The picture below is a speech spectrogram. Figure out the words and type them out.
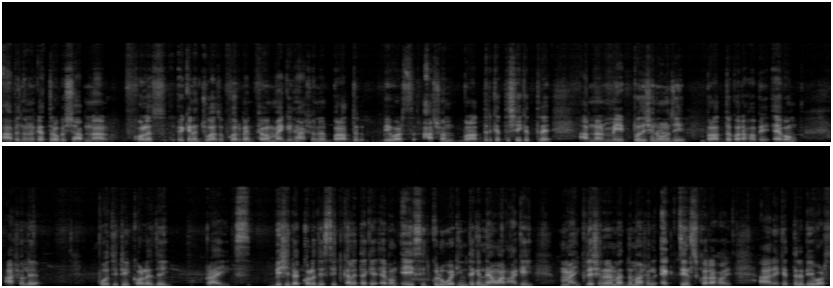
আবেদনের ক্ষেত্রে অবশ্যই আপনার কলেজ ওইখানে যোগাযোগ করবেন এবং মাইগ্রেশন আসনের বরাদ্দ ভিউয়ার্স আসন বরাদ্দের ক্ষেত্রে সেই ক্ষেত্রে আপনার মেরিট পজিশন অনুযায়ী বরাদ্দ করা হবে এবং আসলে প্রতিটি কলেজেই প্রায় বেশিরভাগ কলেজে খালি থাকে এবং এই সিটগুলো ওয়েটিং থেকে নেওয়ার আগেই মাইগ্রেশনের মাধ্যমে আসলে এক্সচেঞ্জ করা হয়। আর এক্ষেত্রে ভিউয়ার্স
